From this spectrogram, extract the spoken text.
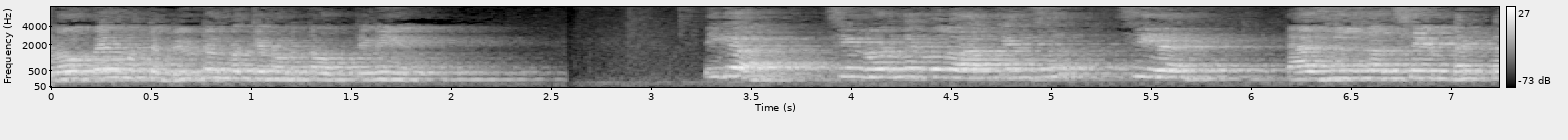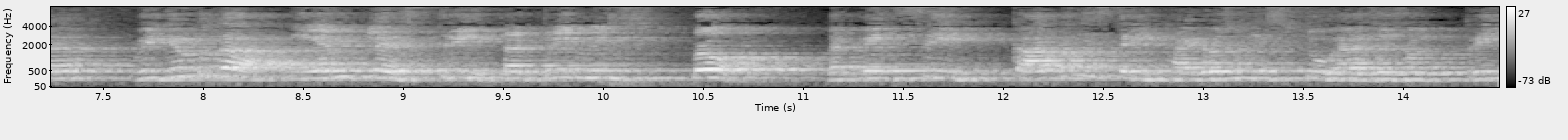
ಬ್ರೋಪೇನ್ ಮತ್ತೆ ಬ್ಯೂಟನ್ ಬಗ್ಗೆ ನೋಡ್ತಾ ಹೋಗ್ತೀನಿ. ಈಗ ಸಿ ನೋಡ್ತಿರ್ಬೋದು alkanes see as usual same vector we give to the N place 3 that 3 means pro. That means c carbon is 3 hydrogen is 2 as usual 3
